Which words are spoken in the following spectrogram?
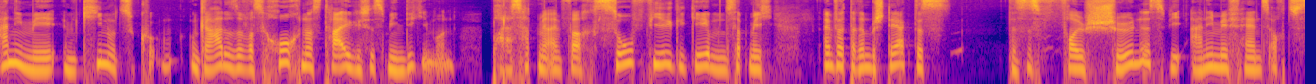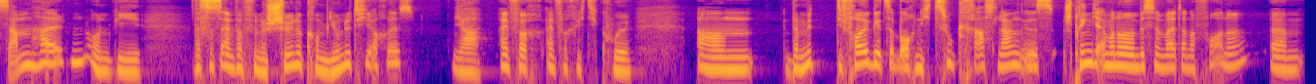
Anime im Kino zu gucken und gerade so was hochnostalgisches wie ein Digimon, boah, das hat mir einfach so viel gegeben. Das hat mich einfach darin bestärkt, dass, dass es voll schön ist, wie Anime-Fans auch zusammenhalten und wie, was es einfach für eine schöne Community auch ist. Ja, einfach, einfach richtig cool. Ähm, damit die Folge jetzt aber auch nicht zu krass lang ist, springe ich einfach noch mal ein bisschen weiter nach vorne. Ähm,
